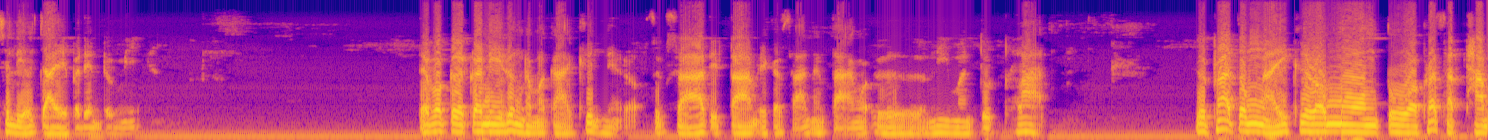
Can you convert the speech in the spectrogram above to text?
เฉลียวใจประเด็นตรงนี้ แต่พอเกิดกรณีเรื่องธรรมกายขึ้นเนี่ยเราศึกษาติดตามเอกสารต่าง ๆ ว่าเออ นี่มันจุดพลาดจุดพลาดตรงไหนคือเรามองตัวพระสัทธรรม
